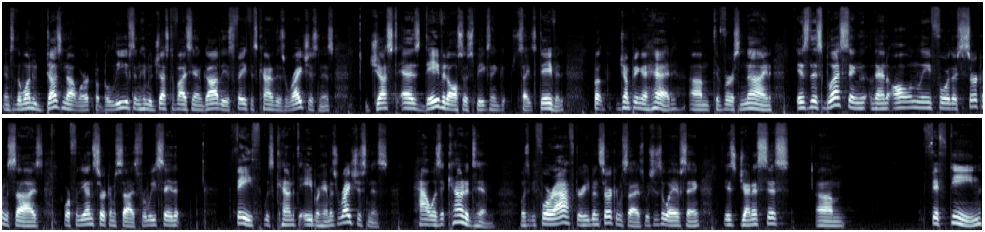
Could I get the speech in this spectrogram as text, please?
And to the one who does not work, but believes in him who justifies the ungodly, his faith is counted as righteousness. Just as David also speaks, and he cites David. But jumping ahead um, to verse 9, is this blessing then only for the circumcised or for the uncircumcised? For we say that faith was counted to Abraham as righteousness. How was it counted to him? Was it before or after he'd been circumcised? Which is a way of saying, is Genesis um, 15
